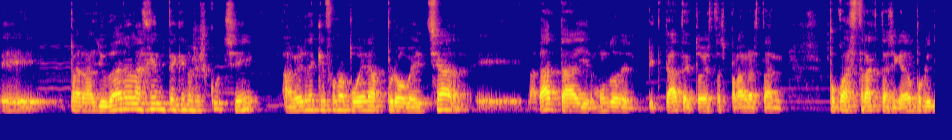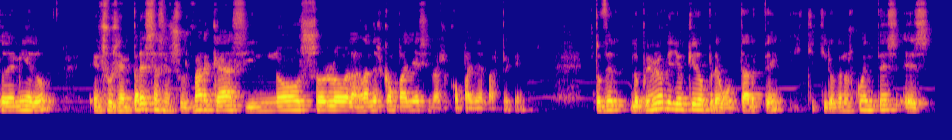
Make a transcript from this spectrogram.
eh, para ayudar a la gente que nos escuche a ver de qué forma pueden aprovechar eh, la data y el mundo del Big Data y todas estas palabras tan poco abstractas y que dan un poquito de miedo en sus empresas, en sus marcas y no solo las grandes compañías, sino las compañías más pequeñas. Entonces, lo primero que yo quiero preguntarte y que quiero que nos cuentes es,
